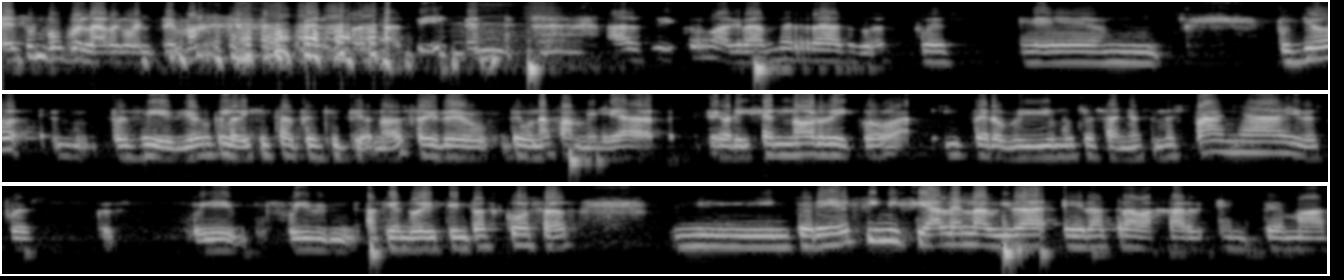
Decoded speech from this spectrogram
Es, un poco largo el tema. así, así como a grandes rasgos, pues, em, pues yo, pues sí, yo creo que lo dijiste al principio, ¿no? Soy de, de una familia de origen nórdico, pero viví muchos años en España y después pues fui, fui haciendo distintas cosas. Mi interés inicial en la vida era trabajar en temas,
